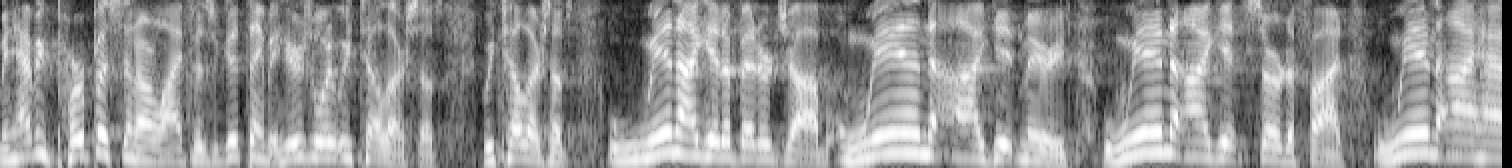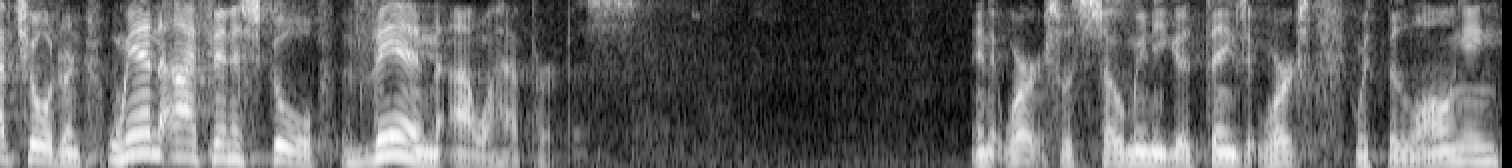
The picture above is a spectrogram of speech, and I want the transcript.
I mean, having purpose in our life is a good thing, but here's what we tell ourselves. We tell ourselves, when I get a better job, when I get married, when I get certified, when I have children, when I finish school, then I will have purpose. And it works with so many good things. It works with belonging,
